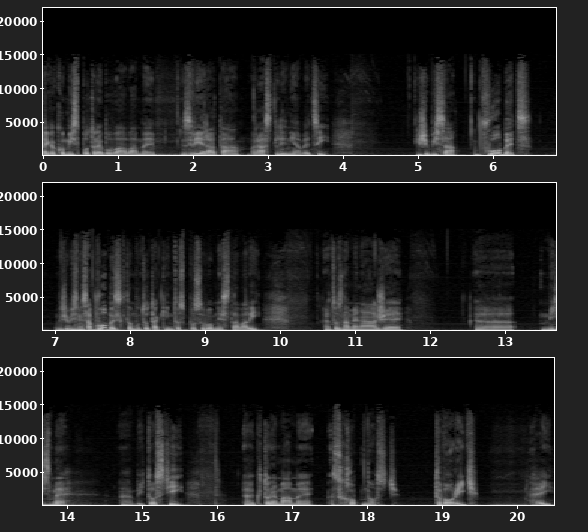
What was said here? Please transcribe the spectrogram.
tak ako my spotrebovávame zvieratá, rastliny a veci, že by sa vôbec, že by sme sa vôbec k tomuto takýmto spôsobom nestavali. A to znamená, že e, my sme e, bytosti, e, ktoré máme schopnosť tvoriť, hej,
